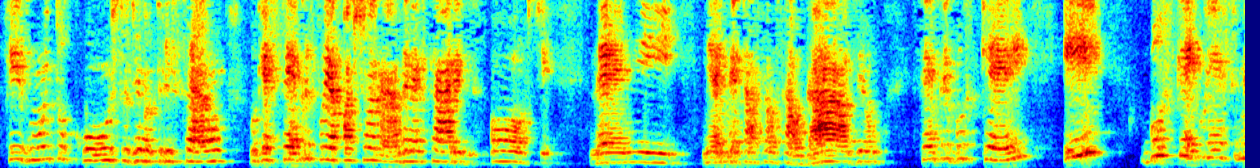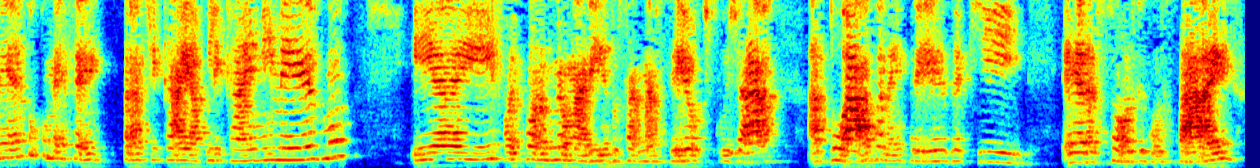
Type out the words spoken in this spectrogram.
fiz muito curso de nutrição, porque sempre fui apaixonada nessa área de esporte, né, de, alimentação saudável, sempre busquei e busquei conhecimento, comecei a praticar e aplicar em mim mesmo. E aí foi quando meu marido farmacêutico já atuava na empresa que era sócio com os pais,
